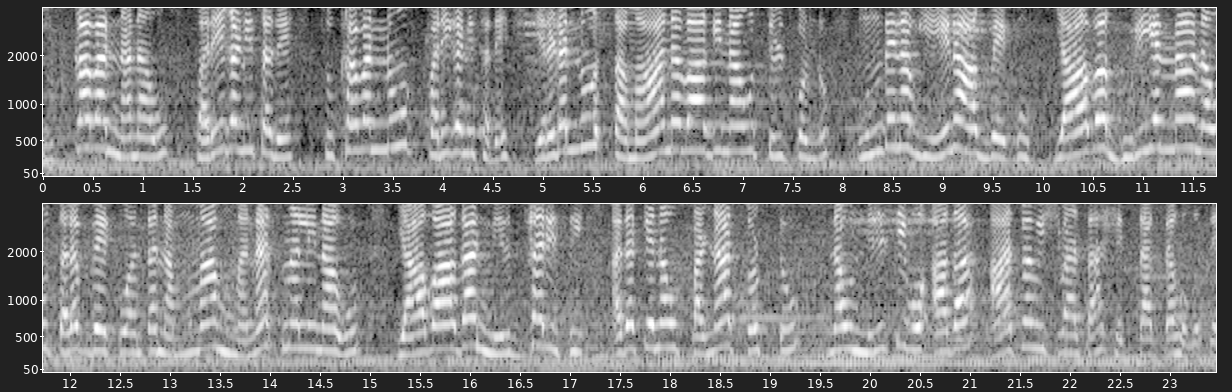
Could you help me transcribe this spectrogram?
ದುಃಖವನ್ನ ನಾವು ಪರಿಗಣಿಸದೆ, ಸುಖವನ್ನೂ ಪರಿಗಣಿಸದೆ ಎರಡನ್ನೂ ಸಮಾನವಾಗಿ ನಾವು ತಿಳಿದುಕೊಂಡು ಮುಂದೆ ನಾವು ಏನು ಆಗಬೇಕು, ಯಾವ ಗುರಿಯನ್ನ ನಾವು ತಲುಪಬೇಕು ಅಂತ ನಮ್ಮ ಮನಸ್ಸಿನಲ್ಲಿ ನಾವು ಯಾವಾಗ ನಿರ್ಧರಿಸಿ ಅದಕ್ಕೆ ನಾವು ಪಣ ತೊಟ್ಟು ನಾವು ನಿಲ್ತೀವೋ ಆಗ ಆತ್ಮವಿಶ್ವಾಸ ಹೆಚ್ಚಾಗ್ತಾ ಹೋಗುತ್ತೆ.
